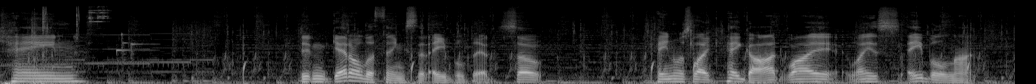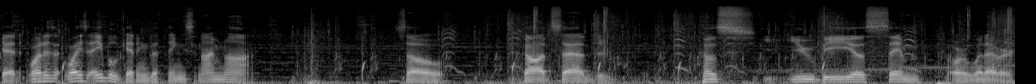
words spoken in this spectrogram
Cain didn't get all the things that Abel did. So Cain was like, "Hey God, why why is Abel not get what is it, why is Abel getting the things and I'm not?" So God said, "Cause you be a simp or whatever."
